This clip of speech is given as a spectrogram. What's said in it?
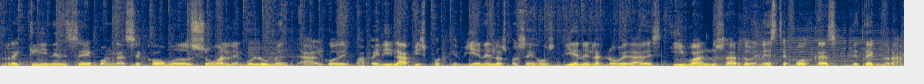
reclínense, pónganse cómodos, suban en volumen algo de papel y lápiz porque vienen los consejos, vienen las novedades. Iván Luzardo en este podcast de Tecnorama.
